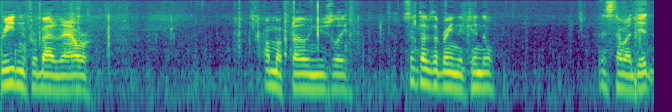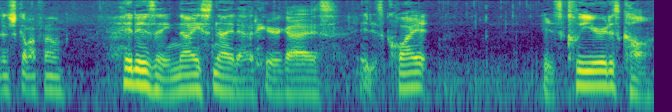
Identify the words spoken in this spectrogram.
Reading for about an hour on my phone usually. Sometimes I bring the Kindle. This time I didn't, I just got my phone. It is a nice night out here, guys. It is quiet. It is clear, it is calm.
